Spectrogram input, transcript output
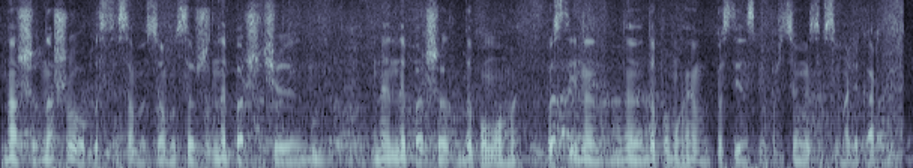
наш, нашої області саме в цьому. Це вже не перша, не, не перша допомога. Постійно е, допомагаємо, постійно співпрацюємо зі всіма лікарнями.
